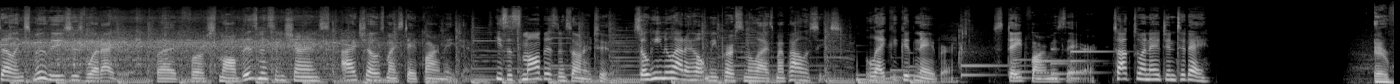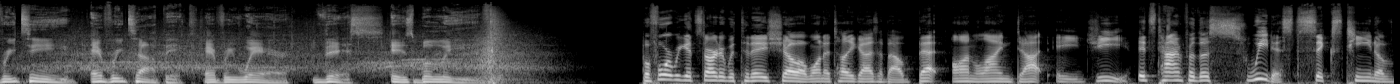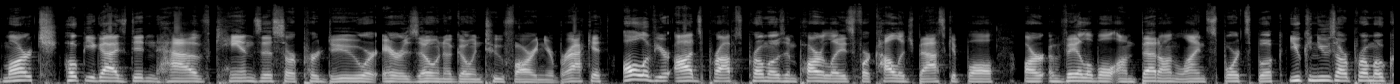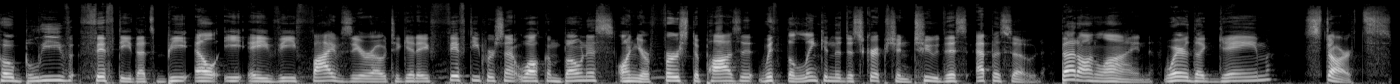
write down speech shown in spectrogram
selling smoothies is what I do. But for small business insurance, I chose my State Farm agent. He's a small business owner too, so he knew how to help me personalize my policies. Like a good neighbor, State Farm is there. Talk to an agent today. Every team, every topic, everywhere. This is Bleav. Before we get started with today's show, I want to tell you guys about betonline.ag. It's time for the sweetest 16 of March. Hope you guys didn't have Kansas or Purdue or Arizona going too far in your bracket. All of your odds, props, promos, and parlays for college basketball are available on BetOnline Sportsbook. You can use our promo code BLEAV50, that's B L E A V 50, to get a 50% welcome bonus on your first deposit with the link in the description to this episode. BetOnline, where the game starts.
